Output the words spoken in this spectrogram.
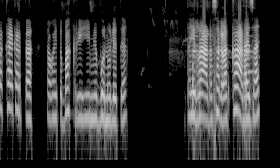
तर काय करता? बघा इथं भाकरी ही मी बनवले त्या तर ही राडा सगळा काढायचा आहे.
